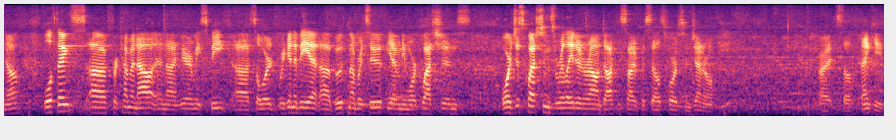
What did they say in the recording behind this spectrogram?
No? Well, thanks uh, for coming out and uh, hearing me speak. Uh, so we're, we're going to be at uh, booth number two if you have any more questions or just questions related around DocuSign for Salesforce in general. All right, so thank you.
